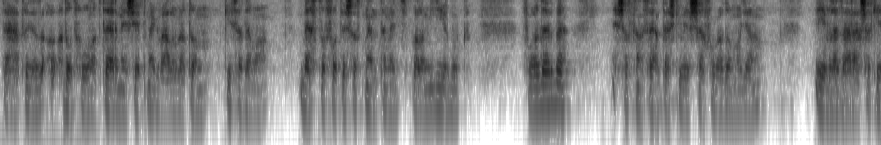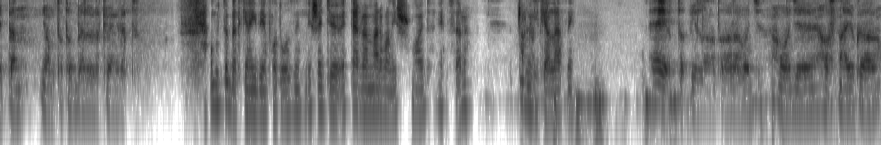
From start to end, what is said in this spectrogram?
Tehát, hogy az adott hónap termését megválogatom, kiszedem a best of és azt mentem egy valami yearbook folderbe, és aztán szentesküvéssel fogadom, hogy a év lezárásaképpen nyomtatok belőle könyvet. Amúgy többet kéne idén fotózni, és egy, egy tervem már van is majd egyszer. Csak neki kell látni. Eljött a pillanat arra, hogy, hogy használjuk a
